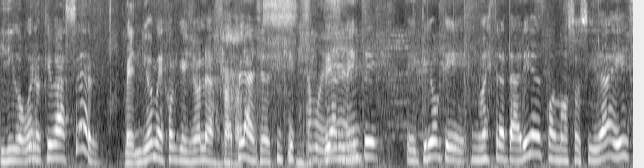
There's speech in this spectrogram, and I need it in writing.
y digo, bueno, ¿qué va a hacer? Vendió mejor que yo la, la playa, así que realmente eh, creo que nuestra tarea como sociedad es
